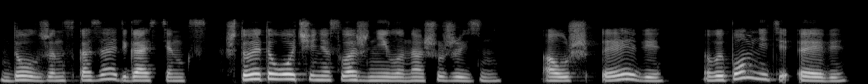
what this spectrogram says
Должен сказать, Гастингс, что это очень осложнило нашу жизнь. А уж Эви... Вы помните Эви?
